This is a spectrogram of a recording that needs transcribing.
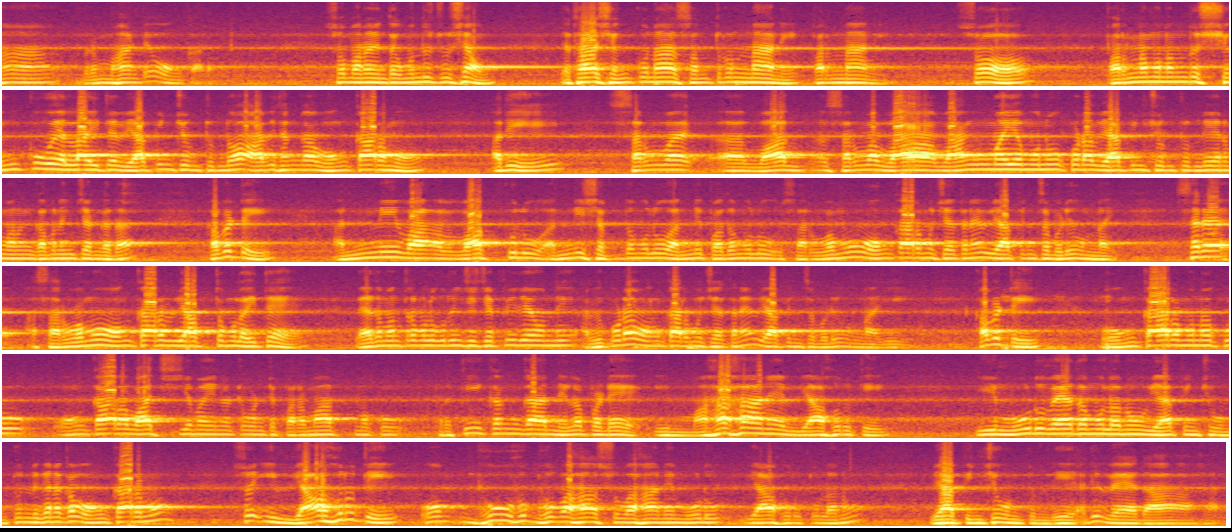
బ్రహ్మ అంటే ఓంకారం. సో మనం ఇంతకుముందు చూసాం యథా శంకునా సంతృన్నాని పర్ణాని. సో పర్ణమునందు శంకు ఎలా అయితే వ్యాపించి ఉంటుందో ఆ విధంగా ఓంకారము అది సర్వ వాగ్ సర్వ వా వాంగ్మయమును కూడా వ్యాపించి ఉంటుంది అని మనం గమనించాం కదా. కాబట్టి అన్ని వా వాక్కులు అన్ని శబ్దములు అన్ని పదములు సర్వము ఓంకారము చేతనే వ్యాపించబడి ఉన్నాయి. సరే సర్వము ఓంకార వ్యాప్తములైతే వేదమంత్రముల గురించి చెప్పేదే ఉంది. అవి కూడా ఓంకారము చేతనే వ్యాపించబడి ఉన్నాయి. కాబట్టి ఓంకారమునకు ఓంకార వాచ్యమైనటువంటి పరమాత్మకు ప్రతీకంగా నిలబడే ఈ మహహ అనే వ్యాహృతి ఈ మూడు వేదములను వ్యాపించి ఉంటుంది గనక ఓంకారము. సో ఈ వ్యాహృతి ఓం భూ భువ సువహ అనే మూడు వ్యాహృతులను వ్యాపించి ఉంటుంది. అది వేదాహ.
